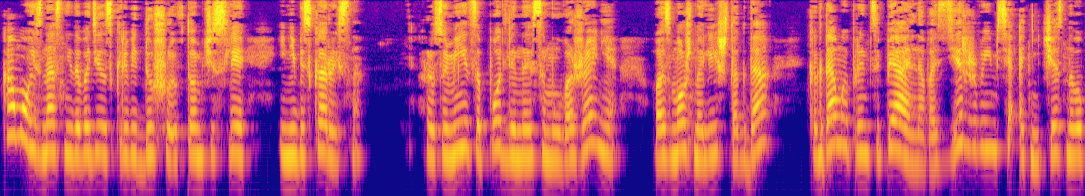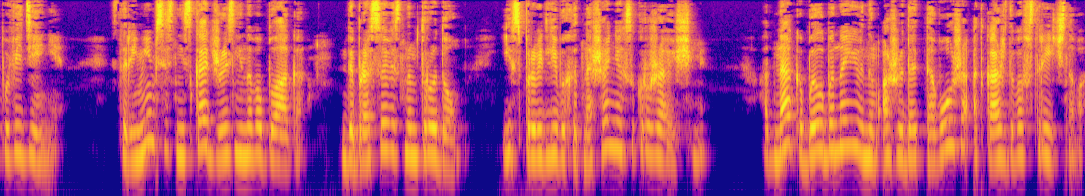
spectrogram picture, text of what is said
Кому из нас не доводилось кривить душой, в том числе и не бескорыстно? Разумеется, подлинное самоуважение возможно лишь тогда, когда мы принципиально воздерживаемся от нечестного поведения, стремимся снискать жизненного блага, добросовестным трудом и в справедливых отношениях с окружающими. Однако было бы наивным ожидать того же от каждого встречного.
